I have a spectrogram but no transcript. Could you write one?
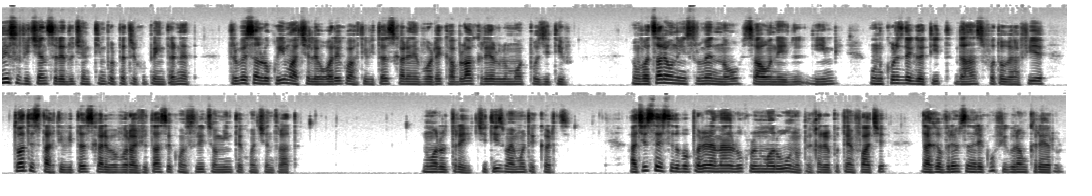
Nu e suficient să reducem timpul petrecut pe internet. Trebuie să înlocuim acele ore cu activități care ne vor recabla creierul în mod pozitiv. Învățarea unui instrument nou sau unei limbi, un curs de gătit, dans, fotografie, Toate sunt activități care vă vor ajuta să construiți o minte concentrată. Numărul 3. Citiți mai multe cărți. Acesta este, după părerea mea, lucrul numărul 1 pe care îl putem face dacă vrem să ne reconfigurăm creierul.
